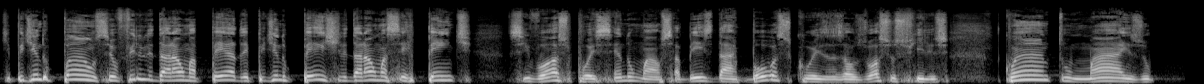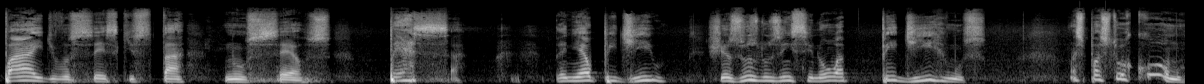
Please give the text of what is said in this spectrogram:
que pedindo pão, seu filho lhe dará uma pedra, e pedindo peixe, lhe dará uma serpente. Se vós, pois, sendo mal, sabeis dar boas coisas aos vossos filhos, quanto mais o Pai de vocês que está nos céus. Peça. Daniel pediu, Jesus nos ensinou a pedirmos. Mas, pastor, como?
